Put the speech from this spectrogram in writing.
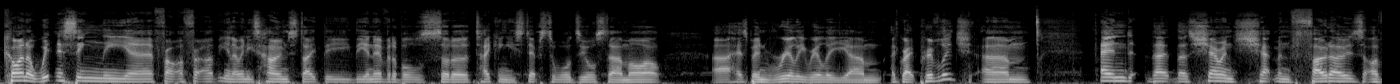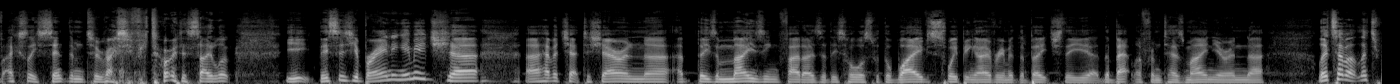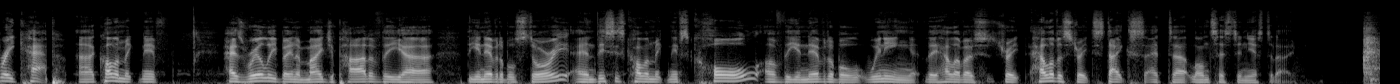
kind of witnessing the uh, for, for, you know in his home state the the inevitables sort of taking his steps towards the All Star Mile uh, has been really really um, a great privilege. Um, and the, the Sharon Chapman photos, I've actually sent them to Racing Victoria to say, look, you, this is your branding image. Uh, uh, have a chat to Sharon. Uh, these amazing photos of this horse with the waves sweeping over him at the beach, the uh, the battler from Tasmania. And uh, let's have a let's recap. Uh, Colin McNiff has really been a major part of the uh, the inevitable story, and this is Colin McNiff's call of the inevitable winning the Haliver Street Haliver Street Stakes at uh, Launceston yesterday.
